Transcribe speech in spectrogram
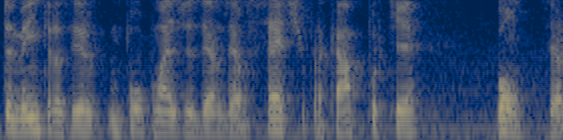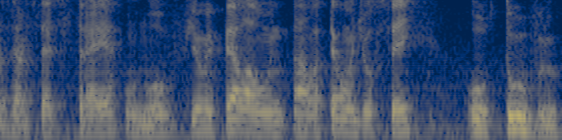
também trazer um pouco mais de 007 pra cá, porque Bom, 007 estreia um novo filme, pela até onde eu sei, outubro.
